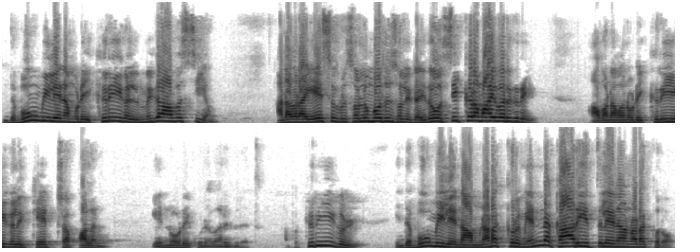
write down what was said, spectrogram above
இந்த பூமியிலே நம்முடைய கிரியைகள் மிக அவசியம். ஆண்டவராய் இயேசு கிறிஸ்து சொல்லும் போது சொல்லிட்டார் இதோ சீக்கிரமாய் வருகிறேன். அவன் அவனுடைய கிரியைகளுக்கேற்ற பலன் என்னோட கூட வருகிறது. அப்ப கிரியைகள் இந்த பூமியிலே நாம் நடக்கிறோம் என்ன காரியத்திலே நாம் நடக்கிறோம்?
